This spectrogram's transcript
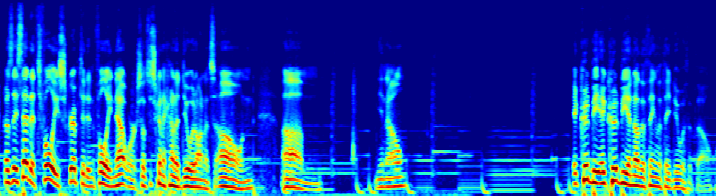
Because uh, they said it's fully scripted and fully networked, so it's just going to kind of do it on its own. Um, you know, it could be it could be another thing that they do with it though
